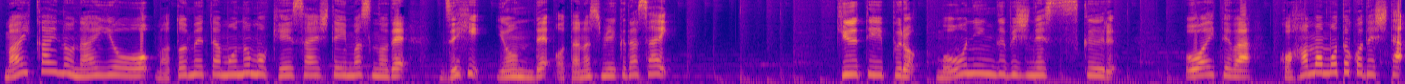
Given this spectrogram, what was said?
毎回の内容をまとめたものも掲載していますので、ぜひ読んでお楽しみください。QT プロモーニングビジネススクール。お相手は小浜もとこでした。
